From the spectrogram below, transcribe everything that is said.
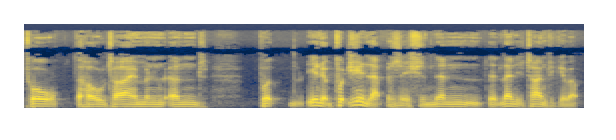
talk the whole time and and put you know put you in that position, then then it's time to give up.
